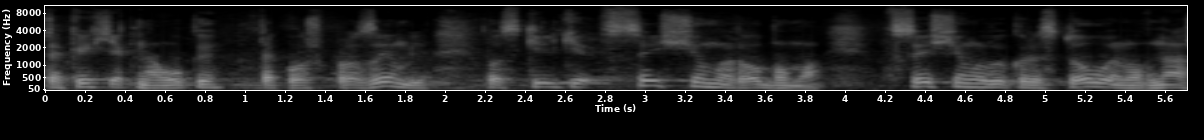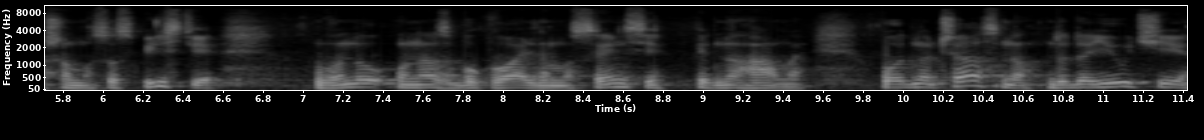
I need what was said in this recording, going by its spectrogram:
таких як науки, також про землю, оскільки все, що ми робимо, все, що ми використовуємо в нашому суспільстві, воно у нас в буквальному сенсі під ногами, одночасно додаючи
